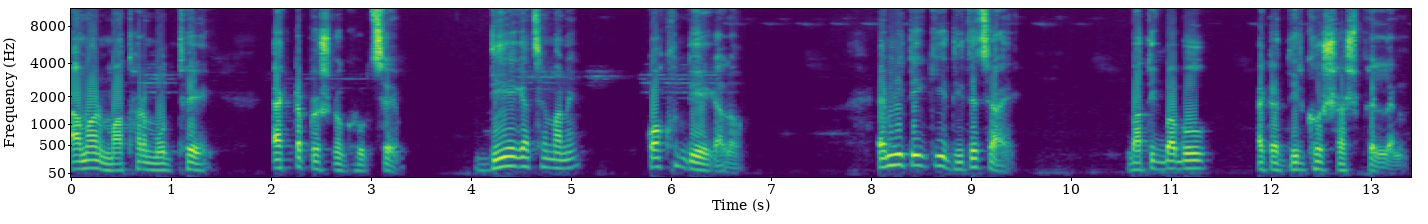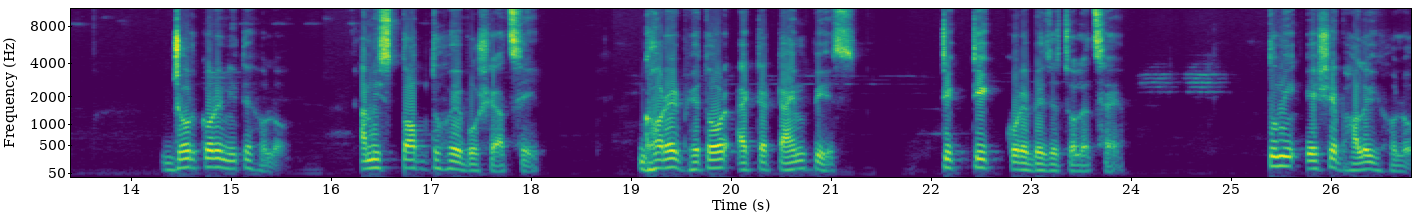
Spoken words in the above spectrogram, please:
আমার মাথার মধ্যে একটা প্রশ্ন ঘুরছে। দিয়ে গেছে মানে? কখন দিয়ে গেল? এমনিতেই কি দিতে চায়? বাতিকবাবু একটা দীর্ঘশ্বাস ফেললেন। জোর করে নিতে হলো। আমি স্তব্ধ হয়ে বসে আছি। ঘরের ভেতর একটা টাইম পিস টিকটিক করে বেজে চলেছে। তুমি এসে ভালোই হলো,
